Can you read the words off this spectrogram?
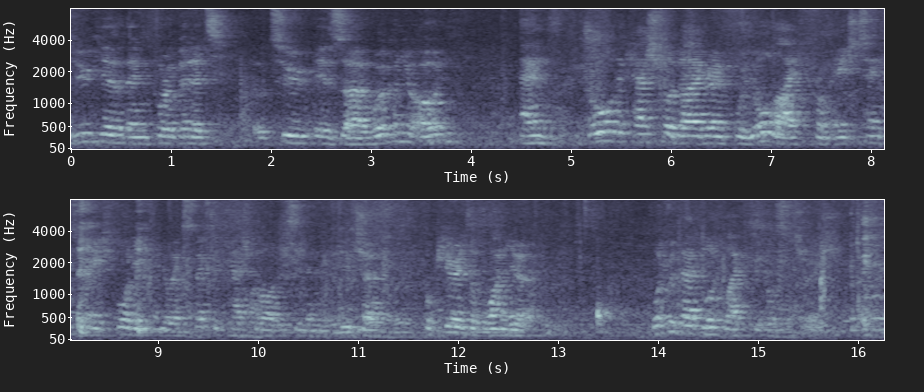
to do here then for a minute or two is uh, work on your own and draw the cash flow diagram for your life from age 10 to age 40 and your expected cash flow obviously in the future for periods of one year. What would that look like for your situation?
